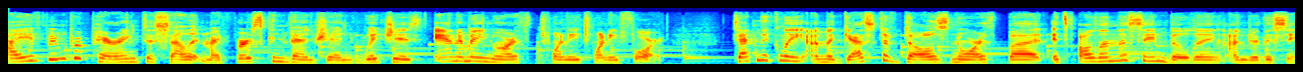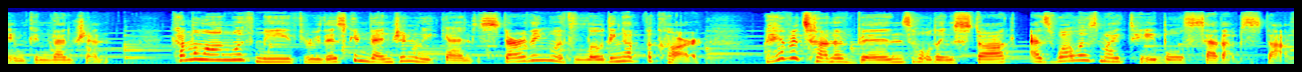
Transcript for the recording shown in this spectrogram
I have been preparing to sell at my first convention, which is Anime North 2024. Technically, I'm a guest of Dolls North, but it's all in the same building under the same convention. Come along with me through this convention weekend, starting with loading up the car. I have a ton of bins holding stock as well as my table setup stuff.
